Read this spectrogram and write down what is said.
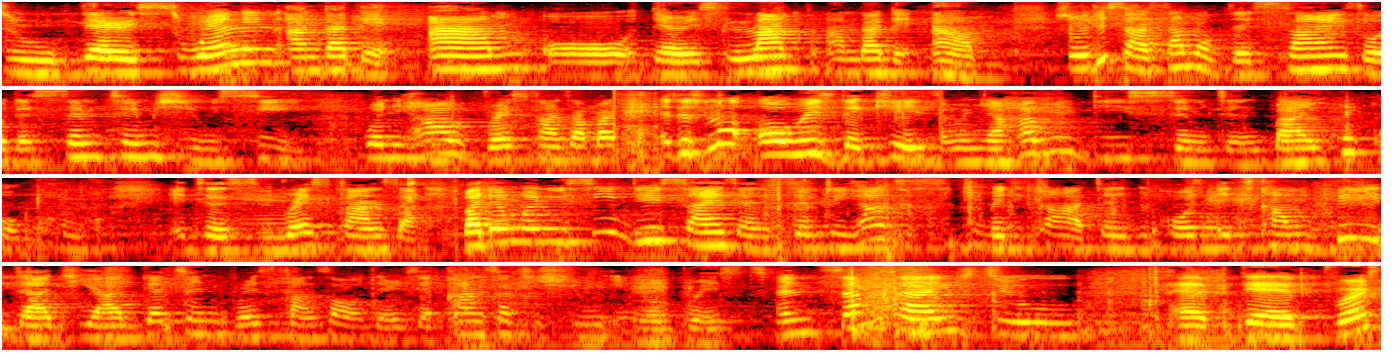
too there is swelling under the arm or there is lump under the arm. So these are some of the signs or the symptoms you see when you have breast cancer. But it is not always the case when you're having these symptoms by hook or crook it is breast cancer. But then when you see these signs and symptoms you have to seek medical attention because it can be that you are getting breast cancer or there is a cancer tissue in your breast. And sometimes too, um, the breast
